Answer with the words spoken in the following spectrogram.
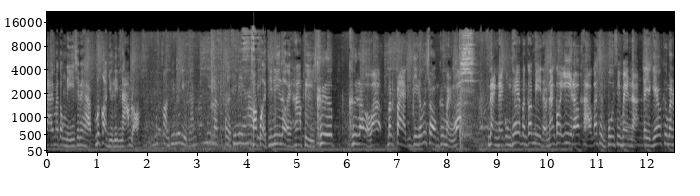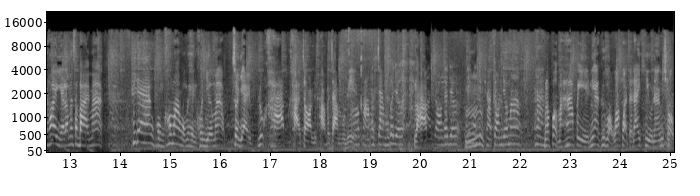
ย้ายมาตรงนี้ใช่ไหมครับ เมื่อก่อนอยู่ริมน้ำเหรอ เมื่อก่อนพี่ไม่ได้อยู่นั้นพี่มาเปิดที่นี่ห้ามาปี เปิดที่นี่เลย 5 ปี คือ คือเราแบบว่า มันแปลกจริงๆท่านผู้ชม คือเหมือนว่าแหล่งในกรุงเทพมันก็มีแต่นั่งเก้าอี้แล้วขาวก็ถึงปูนซีเมนต์อะแต่อย่างเงี้ยก็คือมันห้อยอย่างเงี้ยแล้วมันสบายมาก พี่แดงผมเข้ามาผมเห็นคนเยอะมาก ส่วนใหญ่ลูกค้าขาจรหรือขาประจำคุณพี่อ๋อขาประจำก็เยอะเหรอครับ ขาจรก็เยอะนี่วันหยุดขาจรเยอะมากค่ะ เราเปิดมา 5 ปีเนี่ยคือบอกว่ากว่าจะได้คิวนะท่านผู้ชม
